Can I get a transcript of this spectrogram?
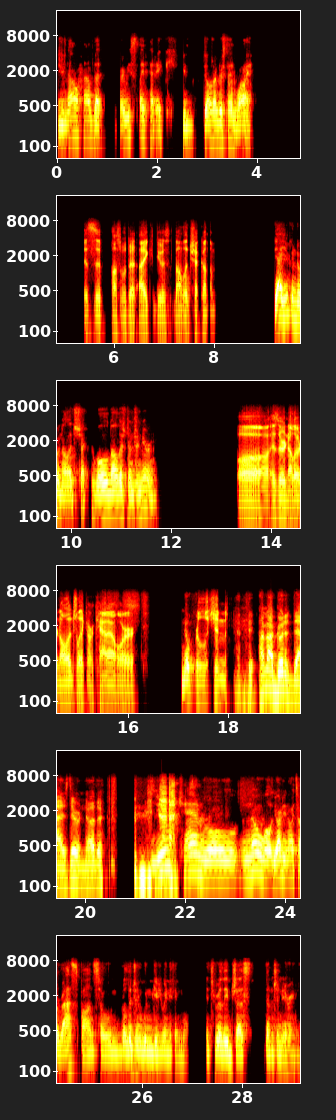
you now have that very slight headache. You don't understand why. Is it possible that I could do a knowledge check on them? Yeah, you can do a knowledge check. Roll knowledge dungeoneering. Oh, is there another knowledge like Arcana or Nope. religion? I'm not good at that. Is there another? You can roll. No, well, you already know it's a wrath spawn, so religion wouldn't give you anything more. It's really just dungeoneering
